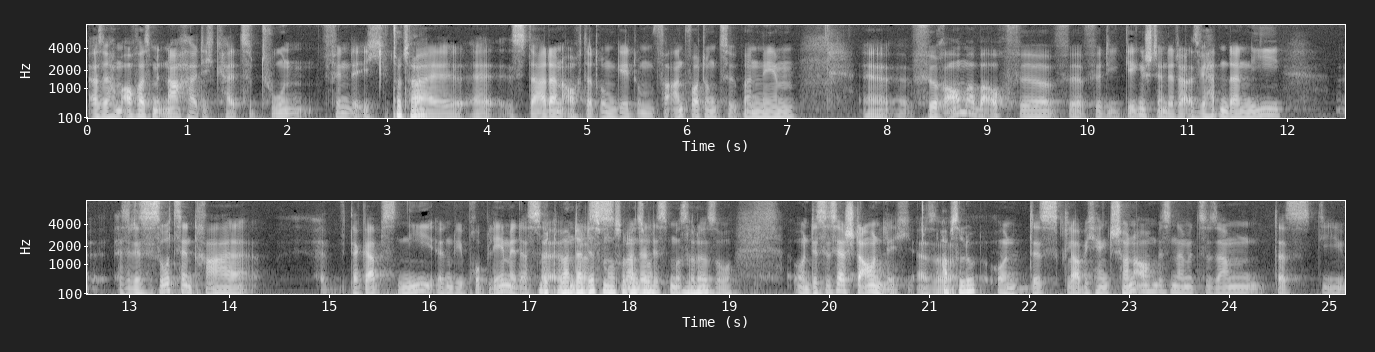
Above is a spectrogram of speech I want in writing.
also haben auch was mit Nachhaltigkeit zu tun, finde ich. Total. Weil äh, es da dann auch darum geht, um Verantwortung zu übernehmen äh, für Raum, aber auch für, für, für die Gegenstände da. Also wir hatten da nie, äh, also das ist so zentral, äh, da gab es nie irgendwie Probleme, dass mit da Vandalismus, oder, Vandalismus so. oder mhm. so. Und das ist erstaunlich. Also, Absolut. Und das, glaube ich, hängt schon auch ein bisschen damit zusammen, dass die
